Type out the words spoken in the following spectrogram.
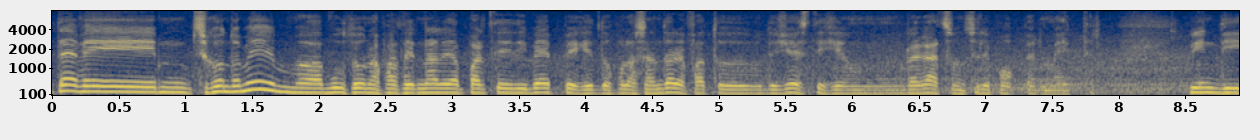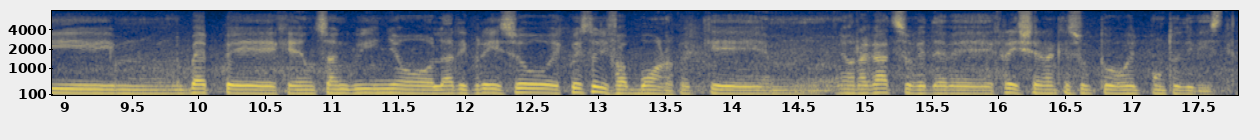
Deve, secondo me ha avuto una paternale da parte di Beppe che dopo la Sampdoria ha fatto dei gesti che un ragazzo non se li può permettere quindi mm, Beppe che è un sanguigno l'ha ripreso e questo gli fa buono perché mm, è un ragazzo che deve crescere anche sotto quel punto di vista.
